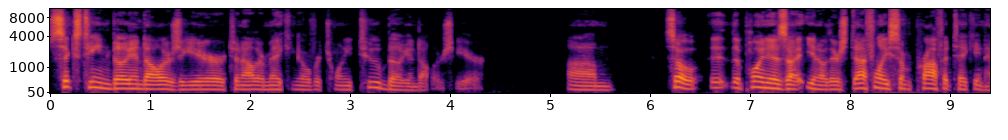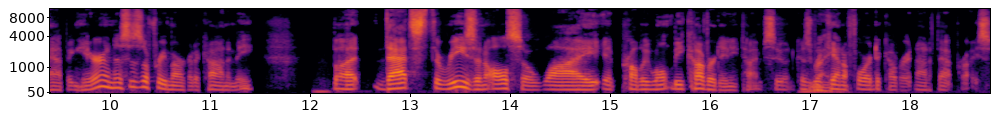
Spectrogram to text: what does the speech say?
$16 billion a year to now they're making over $22 billion a year. Um, so the point is, uh, you know, there's definitely some profit taking happening here, and this is a free market economy. But that's the reason also why it probably won't be covered anytime soon because we right. can't afford to cover it, not at that price.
